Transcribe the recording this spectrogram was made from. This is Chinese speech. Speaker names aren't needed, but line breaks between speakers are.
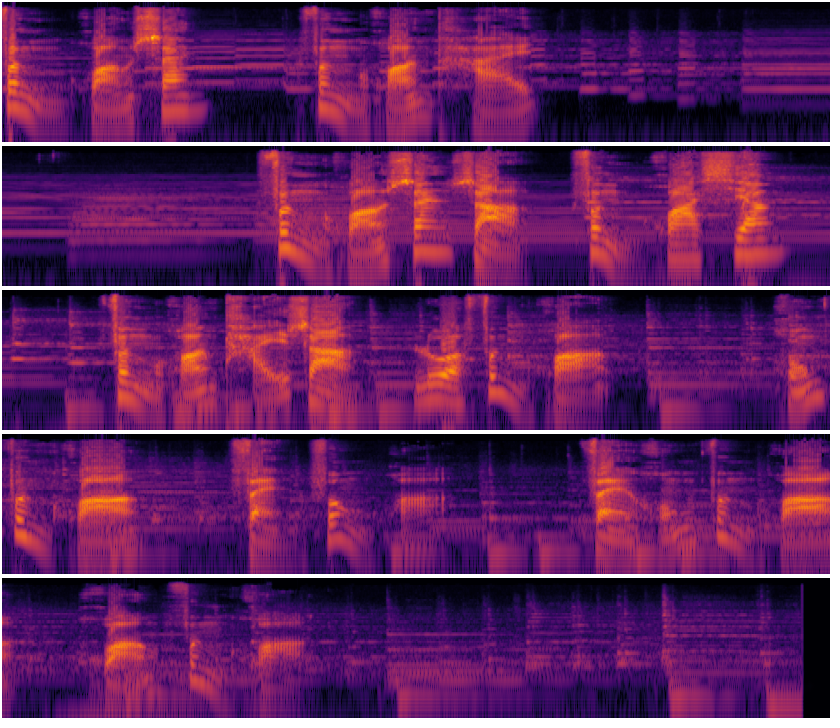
凤凰山凤凰台。凤凰山上凤花香凤凰台上落凤凰。红凤凰粉凤凰粉红凤凰黄凤凰。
